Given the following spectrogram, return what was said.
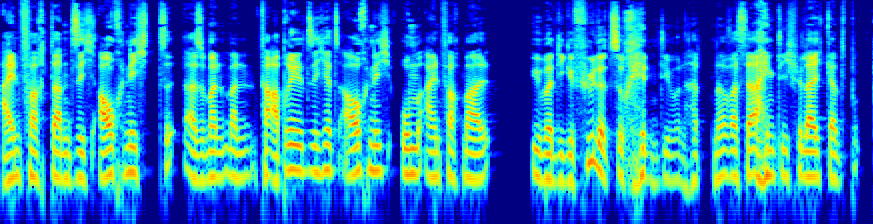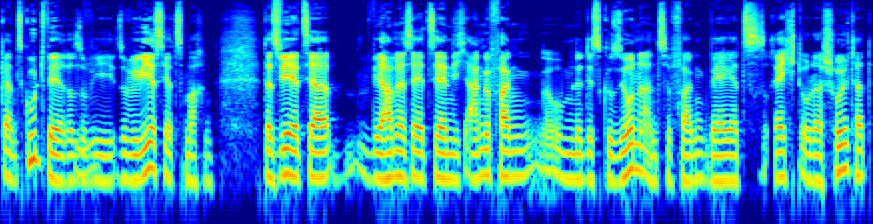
einfach dann sich auch nicht, also man man verabredet sich jetzt auch nicht, um einfach mal über die Gefühle zu reden, die man hat, ne? was ja eigentlich vielleicht ganz, ganz gut wäre, so Mhm. wie, so wie wir es jetzt machen. Dass wir jetzt ja, wir haben das ja jetzt ja nicht angefangen, um eine Diskussion anzufangen, wer jetzt Recht oder Schuld hat,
